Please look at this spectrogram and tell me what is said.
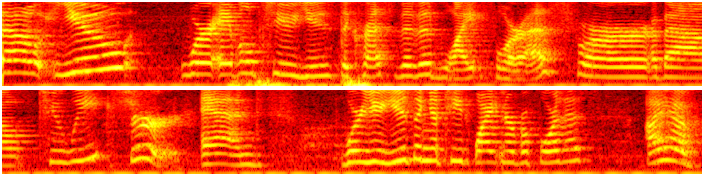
So you were able to use the Crest Vivid White for us for about two weeks. Sure. And were you using a teeth whitener before this? I have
